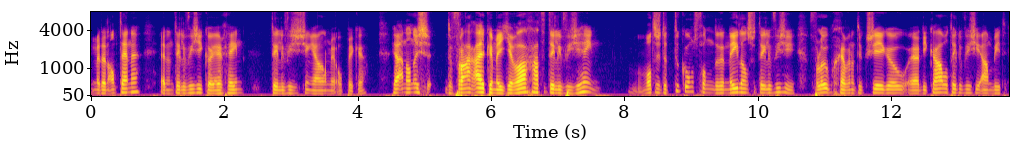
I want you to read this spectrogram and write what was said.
met een antenne en een televisie kan je geen televisiesignalen meer oppikken. Ja, en dan is de vraag eigenlijk een beetje, waar gaat de televisie heen? wat is de toekomst van de Nederlandse televisie? Voorlopig hebben we natuurlijk Ziggo, uh, die kabeltelevisie aanbiedt. We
